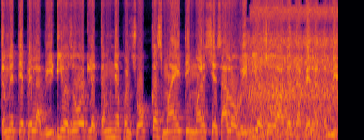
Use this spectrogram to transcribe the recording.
તમે તે પહેલા વીડિયો જોવો એટલે તમને પણ ચોક્કસ માહિતી મળશે. ચાલો વીડિયો જોવો બધા પહેલા તમે.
